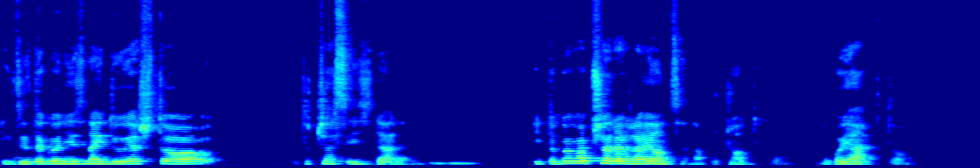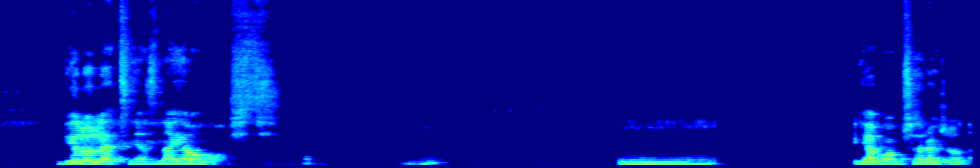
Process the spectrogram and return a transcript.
I gdy tego nie znajdujesz, to, to czas iść dalej. Mhm. I to bywa przerażające na początku. No bo jak to? Wieloletnia znajomość. Nie? Mm, Ja byłam przerażona.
